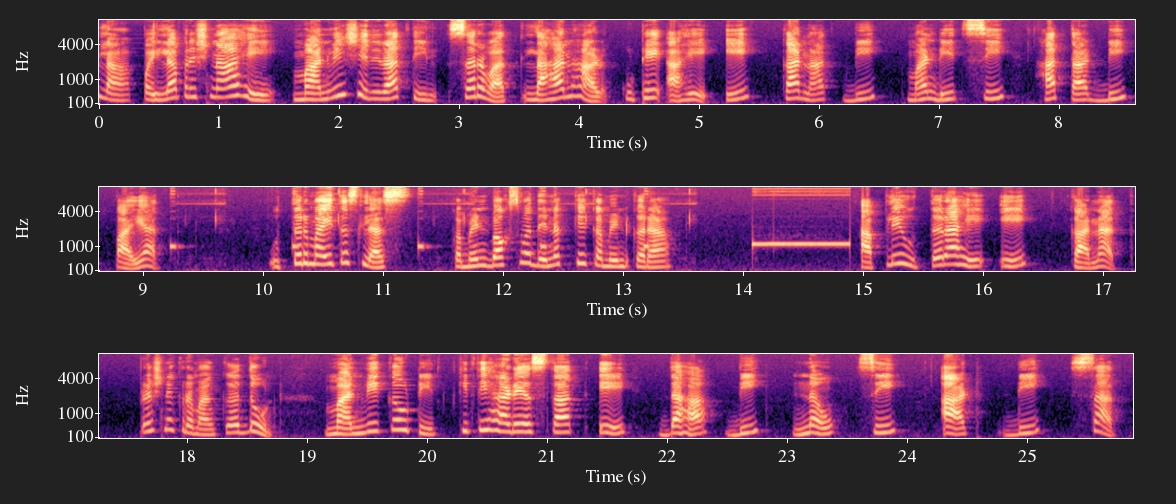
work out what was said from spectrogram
आपला पहिला प्रश्न आहे मानवी शरीरातील सर्वात लहान हाड कुठे आहे? ए कानात बी मांडीत सी हातात डी पायात? उत्तर माहीत असल्यास कमेंट बॉक्समध्ये नक्की कमेंट करा. आपले उत्तर आहे ए कानात. प्रश्न क्रमांक दोन. मानवी कवटीत किती हाडे असतात? ए दहा बी नऊ सी आठ डी सात.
